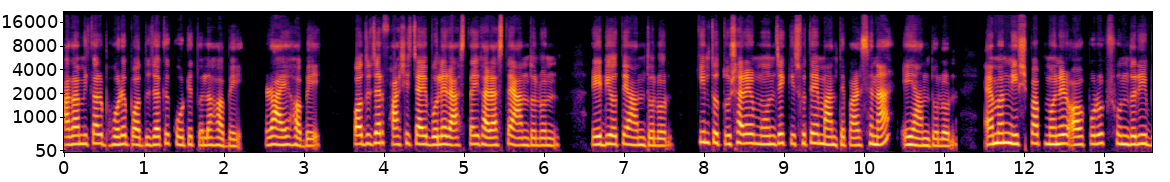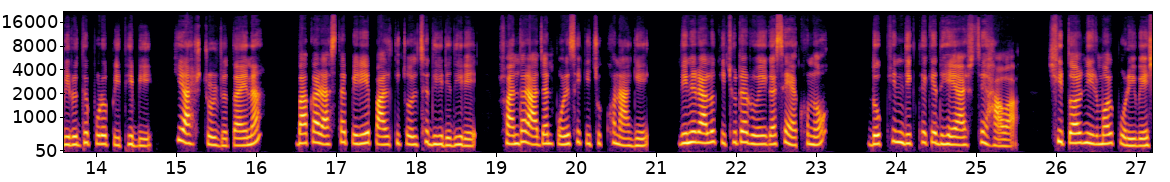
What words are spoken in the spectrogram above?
আগামীকাল ভোরে পদ্মজাকে কোর্টে তোলা হবে। রায় হবে। পদ্মজার ফাঁসি চাই বলে রাস্তায় রাস্তায় আন্দোলন, রেডিওতে আন্দোলন। কিন্তু তুষারের মন যে কিছুতেই মানতে পারছে না এই আন্দোলন। এমন নিষ্পাপ মনের অপরূপ সুন্দরীর বিরুদ্ধে পুরো পৃথিবী। কি আশ্চর্য, তাই না? বাঁকা রাস্তা পেরিয়ে পালকি চলছে ধীরে ধীরে। সন্ধ্যার আজান পড়েছে কিছুক্ষণ আগে। দিনের আলো কিছুটা রয়ে গেছে এখনও। দক্ষিণ দিক থেকে ধেয়ে আসছে হাওয়া। শীতল, নির্মল পরিবেশ।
